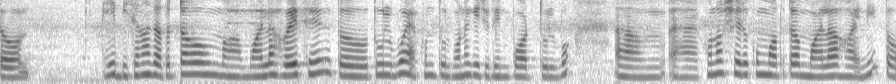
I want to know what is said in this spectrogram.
তো এই বিছানা চাদরটাও ময়লা হয়েছে তো তুলবো, এখন তুলবো না, কিছুদিন পর তুলবো। এখনও সেরকম অতটা ময়লা হয়নি তো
